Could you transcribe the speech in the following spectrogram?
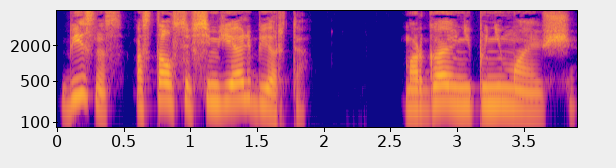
бизнес остался в семье Альберта. Моргаю непонимающе.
